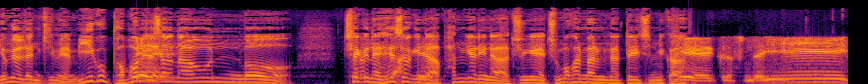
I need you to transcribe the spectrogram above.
연결된 김에 미국 법원에서 네네. 나온 뭐 최근의 그렇습니다. 해석이나 판결이나 중에 주목할 만한 것들이 있습니까? 예, 그렇습니다. 이,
